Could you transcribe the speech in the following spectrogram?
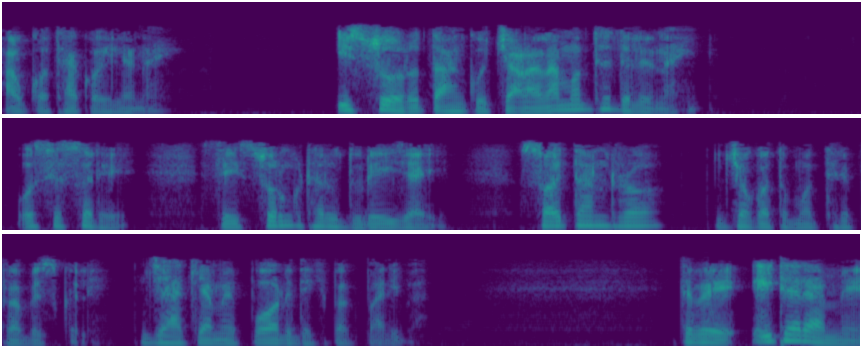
ଆଉ କଥା କହିଲେ ନାହିଁ। ଈଶ୍ୱର ତାହାଙ୍କୁ ଚାଳନା ମଧ୍ୟ ଦେଲେ ନାହିଁ ଓ ଶେଷରେ ସେ ଈଶ୍ୱରଙ୍କଠାରୁ ଦୂରେଇ ଯାଇ ଶୈତାନର ଜଗତ ମଧ୍ୟରେ ପ୍ରବେଶ କଲେ ଯାହାକି ଆମେ ପରେ ଦେଖିବାକୁ ପାରିବା। ତେବେ ଏଇଠାରେ ଆମେ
